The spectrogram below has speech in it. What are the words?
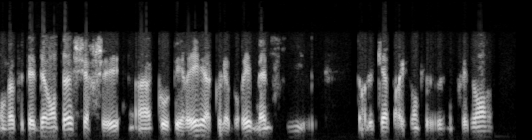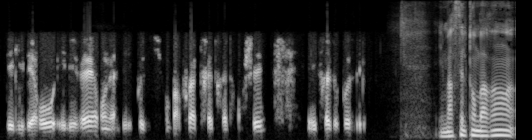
On va peut-être davantage chercher à coopérer, à collaborer, même si, euh, dans le cas, par exemple, présent des libéraux et des verts, on a des positions parfois très très tranchées et très opposées. Et Marcel Tambarin,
